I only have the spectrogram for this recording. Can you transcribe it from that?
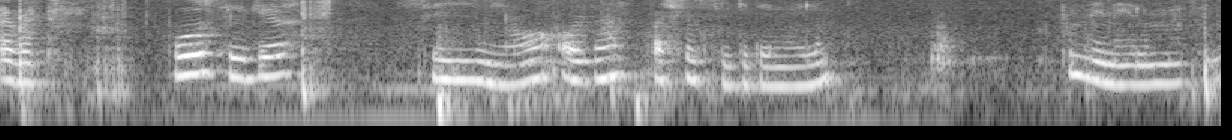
Evet. Bu silgi silmiyor. O yüzden başka bir silgi deneyelim. Bunu deneyelim mesela.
